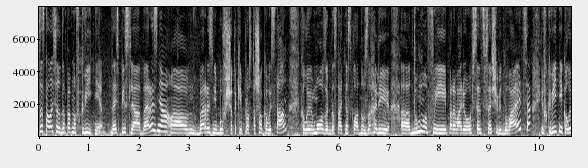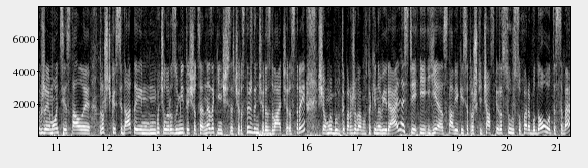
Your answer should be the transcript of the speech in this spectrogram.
Це сталося напевно в квітні, десь після березня. В березні був ще такий просто шоковий стан, коли мозок достатньо складно взагалі е, думав і переварював все, все, що відбувається. І в квітні, коли вже емоції стали трошечки сідати, і ми почали розуміти, що це не закінчиться через тиждень, через два, через три. Що ми тепер живемо в такій новій реальності, і є став якийсь трошки час і ресурсу перебудовувати себе.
